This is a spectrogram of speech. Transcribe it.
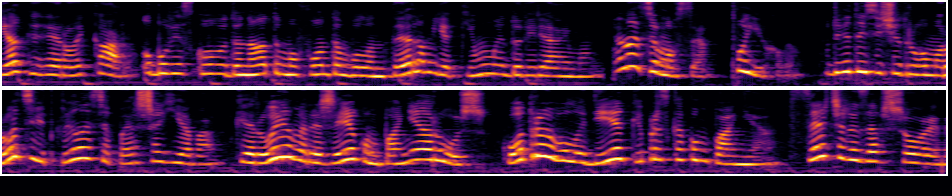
як Герой Кар. Обов'язково донатимо фондам волонтерам, яким ми довіряємо. На цьому все. Поїхали. У 2002 році відкрилася перша Єва. Керує мережею компанія Руш, котрою володіє кипрська компанія. Все через офшори.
